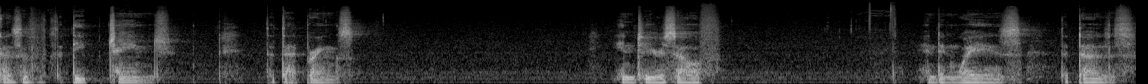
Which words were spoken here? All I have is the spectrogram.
Because of the deep change that that brings into yourself and in ways that does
